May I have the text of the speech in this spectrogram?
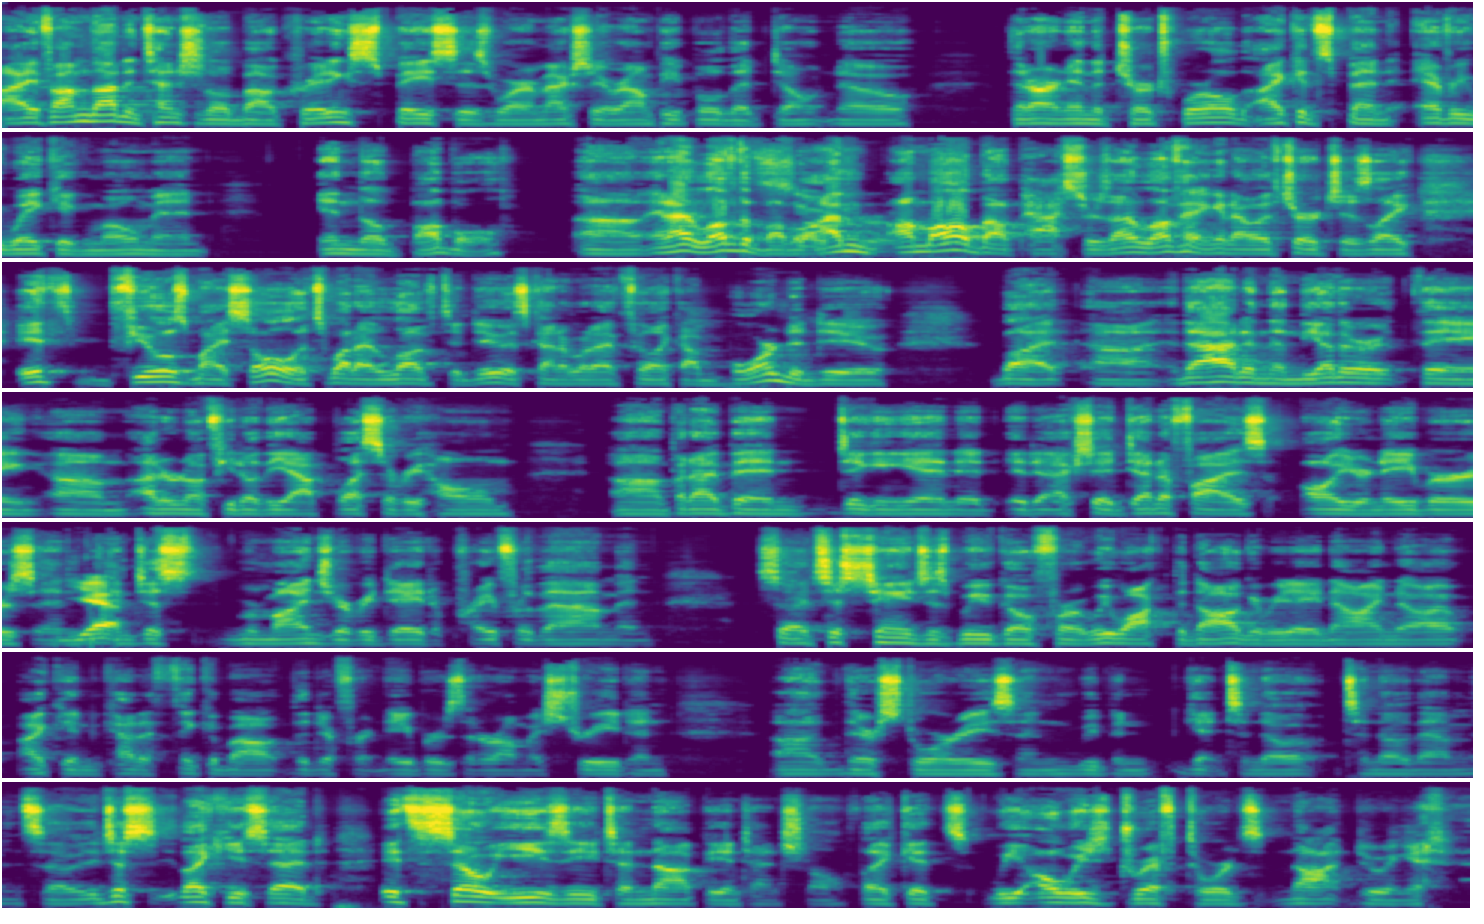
I, if I'm not intentional about creating spaces where I'm actually around people that don't know that aren't in the church world, I could spend every waking moment in the bubble. Uh, and I love the bubble. So I'm. I'm all about pastors. I love hanging out with churches. Like it fuels my soul. It's what I love to do. It's kind of what I feel like I'm born to do. But uh, that, and then the other thing, um, I don't know if you know the app Bless Every Home. Uh, but I've been digging in. It, it actually identifies all your neighbors and, Yeah. and just reminds you every day to pray for them. And so it just changes. We go for it. we walk the dog every day. Now I know I can kind of think about the different neighbors that are on my street and uh, their stories, and we've been getting to know to know them. And so it just like you said, it's so easy to not be intentional. Like it's we always drift towards not doing it,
